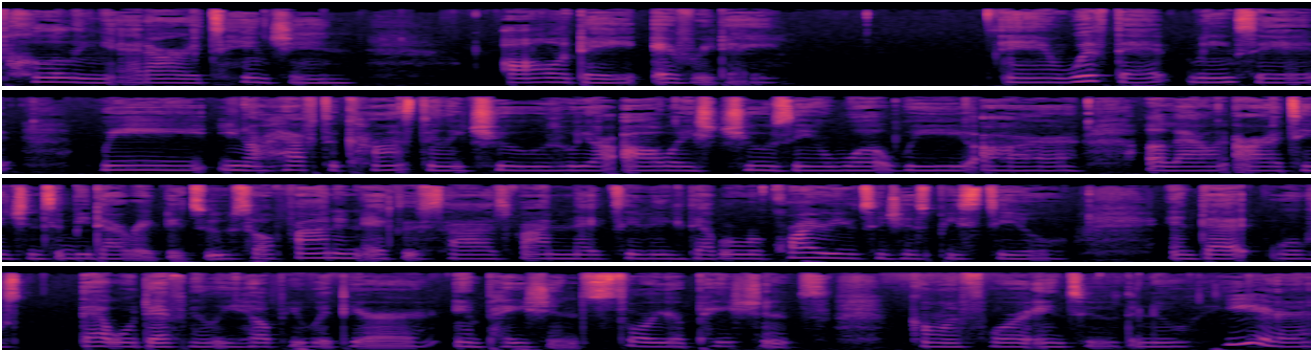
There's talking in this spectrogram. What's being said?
pulling at our attention all day, every day. And with that being said, we, you know, have to constantly choose. We are always choosing what we are allowing our attention to be directed to. So find an exercise, find an activity that will require you to just be still. And that will that will definitely help you with your impatience or your patience going forward into the new year.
